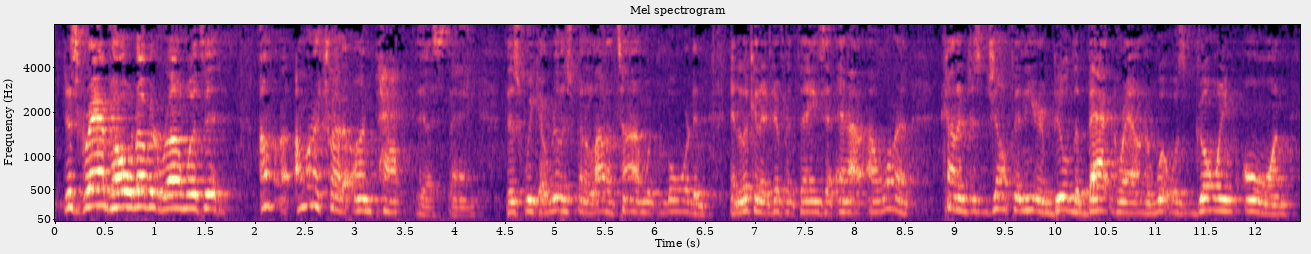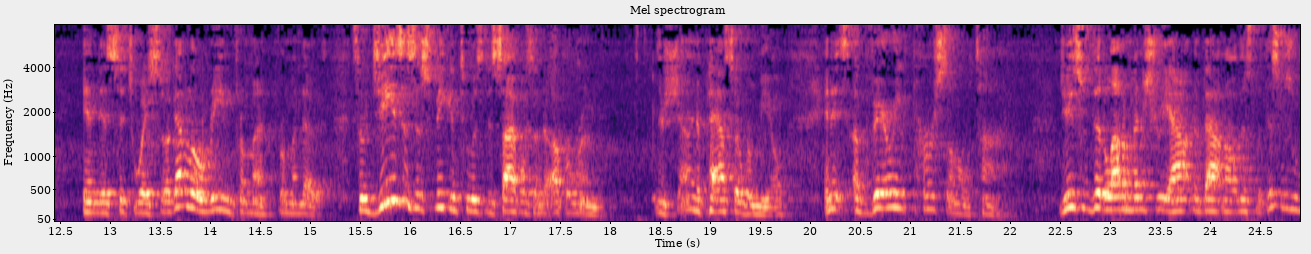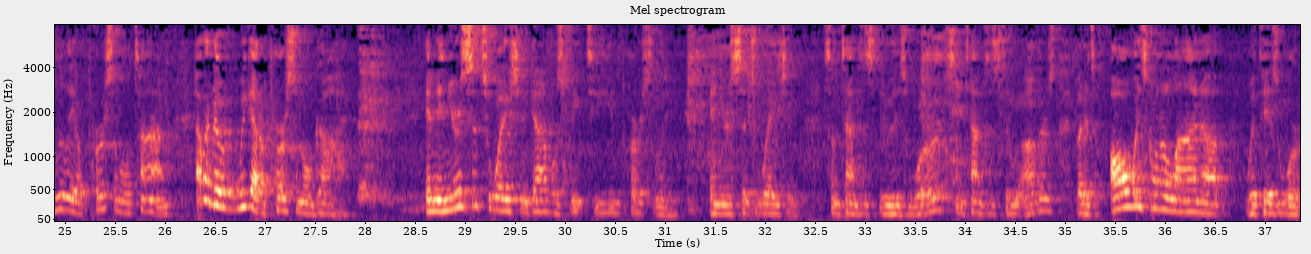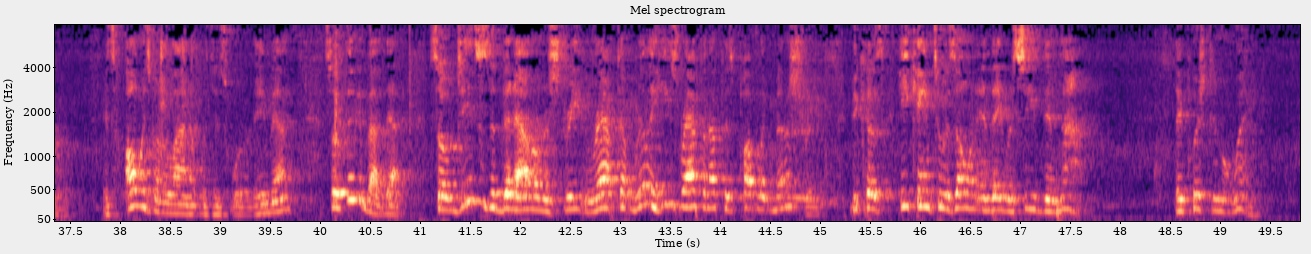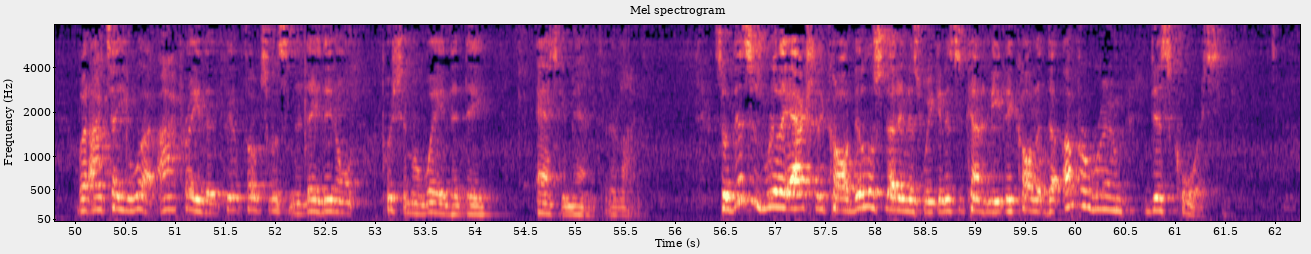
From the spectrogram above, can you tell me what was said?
Just grabbed hold of it, run with it. I'm, I'm going to try to unpack this thing this week. I really spent a lot of time with the Lord and, and looking at different things. And, I, I want to kind of just jump in here and build the background of what was going on in this situation. So I got a little reading from my, from my notes. So Jesus is speaking to his disciples in the upper room. They're sharing the Passover meal. And it's a very personal time. Jesus did a lot of ministry out and about and all this, but this was really a personal time. How many know we got a personal God? And in your situation, God will speak to you personally in your situation. Sometimes it's through His Word, sometimes it's through others, but it's always going to line up with His Word. It's always going to line up with His Word. Amen? So think about that. So Jesus had been out on the street and wrapped up, really, he's wrapping up his public ministry because he came to his own and they received him not. They pushed him away. But I tell you what, I pray that folks listen today, they don't push him away, that they ask him into their life. So this is really actually called, did a little study this week, and this is kind of neat. They call it the upper room discourse,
